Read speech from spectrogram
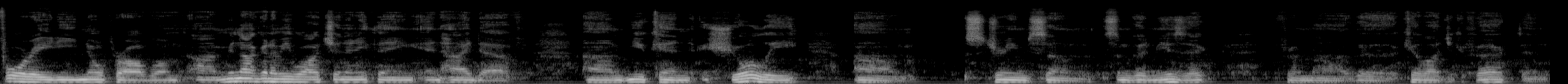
480, no problem. Um, you're not going to be watching anything in high def. Um, you can surely um, stream some some good music from uh, the Killogic Effect and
